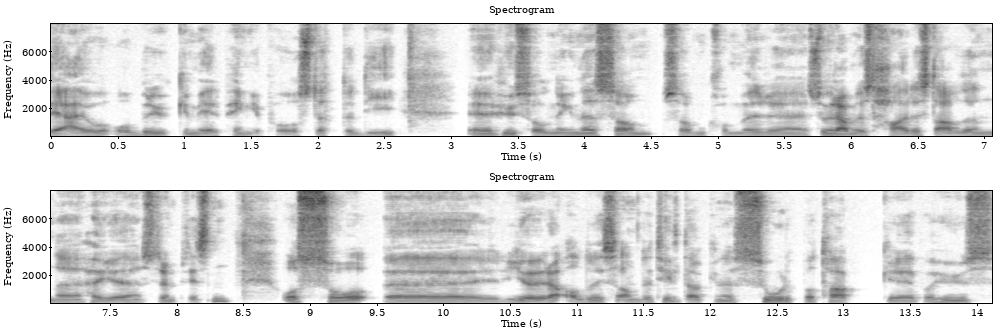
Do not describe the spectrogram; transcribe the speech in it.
det er jo å bruke mer penger på å støtte de eh, husholdningene som, som, kommer, eh, som, rammes hardest av den høye strømprisen. Og så øh, gjøre alle disse andre tiltakene, sol på tak på hus,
